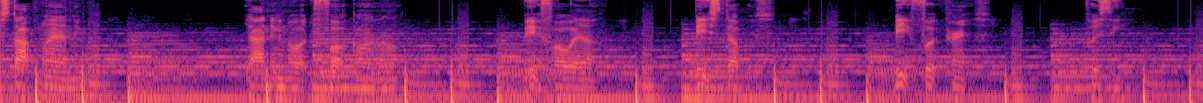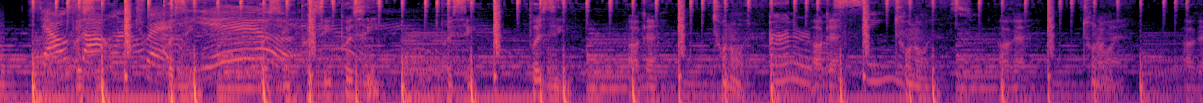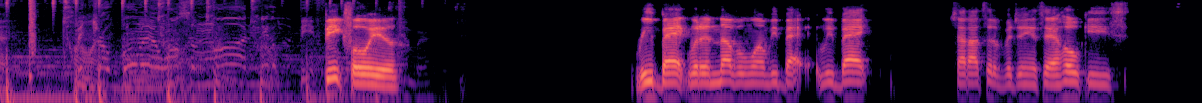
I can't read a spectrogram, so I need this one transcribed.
niggas stop playing, nigga. Y'all nigga know what the fuck going on. Big 4L, big steppers, big footprints, pussy. Pussy, pussy, pussy, pussy, pussy, pussy. Okay, 21. Okay, 21. Okay, 21. Okay, 21. Big four wheels. We back with another one. We back. We back. Shout out to the Virginia Tech Hokies.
